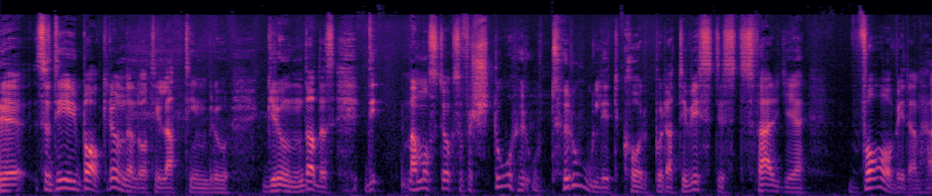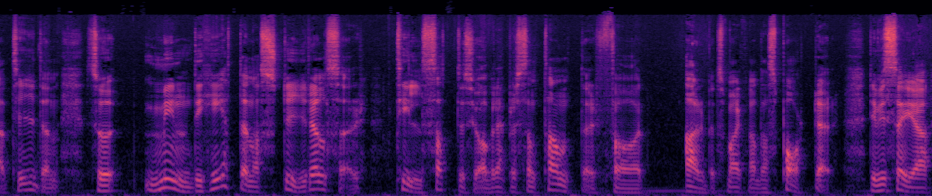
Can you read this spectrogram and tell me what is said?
eh, så det är ju bakgrunden då till att Timbro grundades. Det, man måste också förstå hur otroligt korporativistiskt Sverige var vid den här tiden. Så myndigheternas styrelser tillsattes ju av representanter för arbetsmarknadens parter. Det vill säga,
